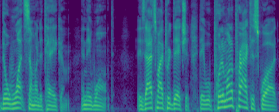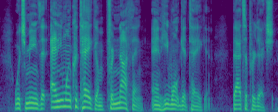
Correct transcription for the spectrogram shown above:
They'll want someone to take him, and they won't. Is that's my prediction? They will put him on a practice squad, which means that anyone could take him for nothing, and he won't get taken. That's a prediction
